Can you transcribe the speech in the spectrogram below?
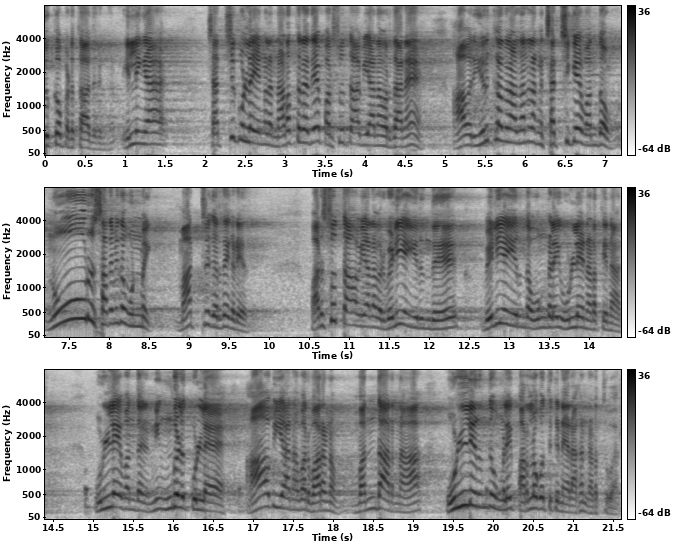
துக்கப்படுத்தாதிருங்கள். இல்லைங்க சர்ச்சுக்குள்ள எங்களை நடத்துறதே பர்சுத்தாவியானவர் தானே? அவர் இருக்கிறதுனால தானே நாங்கள் சர்ச்சுக்கே வந்தோம். நூறு சதவீதம் உண்மை. மாற்றுகிறதே கிடையாது. பரிசுத்தாவியானவர் வெளியே இருந்து வெளியே இருந்த உங்களை உள்ளே நடத்தினார். உள்ளே வந்த நீ- உங்களுக்குள்ள ஆவியானவர் வரணும். வந்தார்னா உள்ளிருந்து உங்களை பரலோகத்துக்கு நேராக நடத்துவார்.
